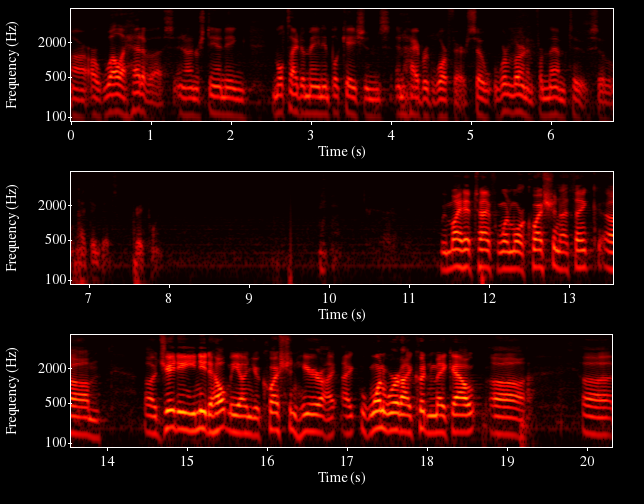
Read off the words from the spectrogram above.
are, are well ahead of us in understanding multi-domain implications and hybrid warfare. So we're learning from them too, so I think that's a great point. We might have time for one more question, I think. Um, uh, JD, you need to help me on your question here. I, I, one word I couldn't make out. Uh, uh,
